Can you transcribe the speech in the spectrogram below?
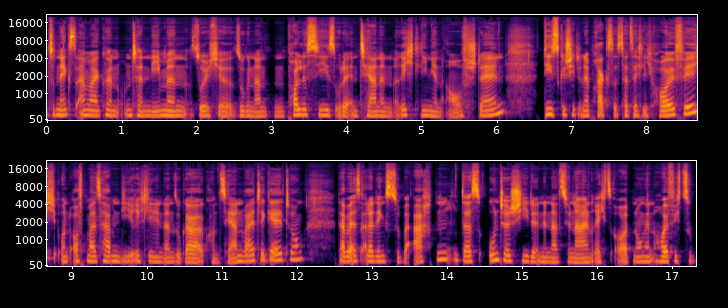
Zunächst einmal können Unternehmen solche sogenannten Policies oder internen Richtlinien aufstellen. Dies geschieht in der Praxis tatsächlich häufig und oftmals haben die Richtlinien dann sogar konzernweite Geltung. Dabei ist allerdings zu beachten, dass Unterschiede in den nationalen Rechtsordnungen häufig zu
